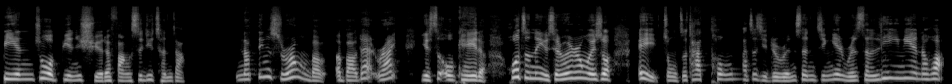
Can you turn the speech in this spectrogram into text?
边做边学的方式去成长。Nothing's wrong about about that, right？也是 OK 的。或者呢，有些人会认为说，哎，总之他通过自己的人生经验、人生历练的话，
